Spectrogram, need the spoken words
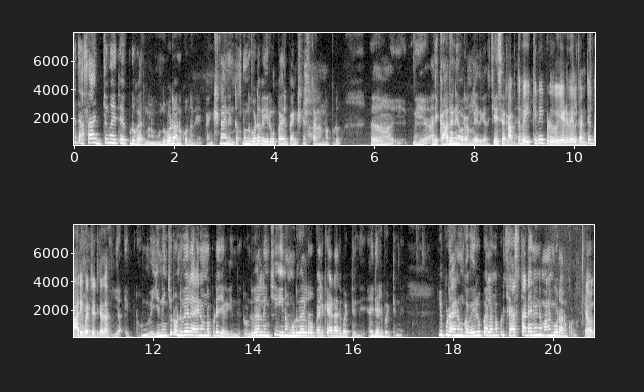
అది అసాధ్యమైతే ఎప్పుడు కాదు. మనం ముందు కూడా అనుకున్నది. పెన్షన్ ఆయన ఇంతకు ముందు కూడా వెయ్యి రూపాయలు పెన్షన్ ఇస్తానన్నప్పుడు అది కాదని ఎవరన్నా లేదు కదా. చేశారు. కాకపోతే వెయ్యికి ఇప్పుడు ఏడు వేల కంటే భారీ బడ్జెట్ కదా. ఇప్పుడు వెయ్యి నుంచి రెండు వేలు ఆయన ఉన్నప్పుడే జరిగింది. రెండు వేల నుంచి ఈయన మూడు వేల రూపాయలకి ఏడాది పట్టింది. ఐదేళ్ళు పట్టింది. ఇప్పుడు ఆయన ఇంకో వెయ్యి రూపాయలు అన్నప్పుడు చేస్తాడని మనం కూడా అనుకున్నాం.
